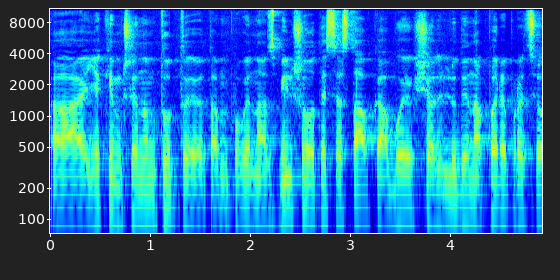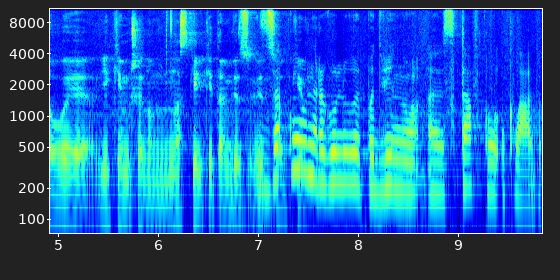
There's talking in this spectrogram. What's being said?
А, яким чином тут е, там повинна збільшуватися ставка, або якщо людина перепрацьовує, яким чином наскільки там від, відсотків? Закон регулює подвійну е, ставку укладу.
